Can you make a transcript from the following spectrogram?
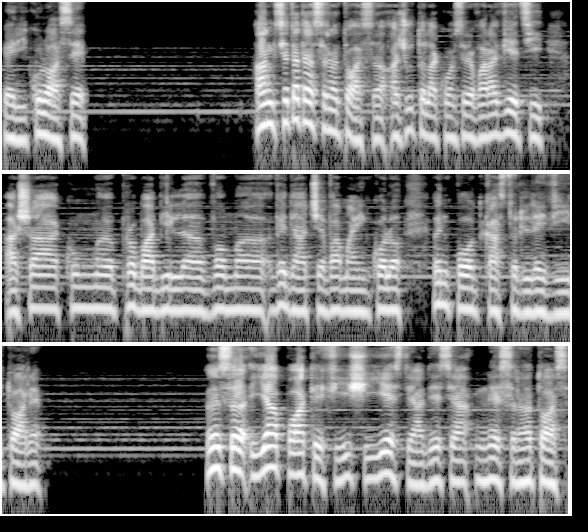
periculoase. Anxietatea sănătoasă ajută la conservarea vieții, așa cum uh, probabil vom vedea ceva mai încolo în podcasturile viitoare. Însă ea poate fi și este adesea nesănătoasă.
